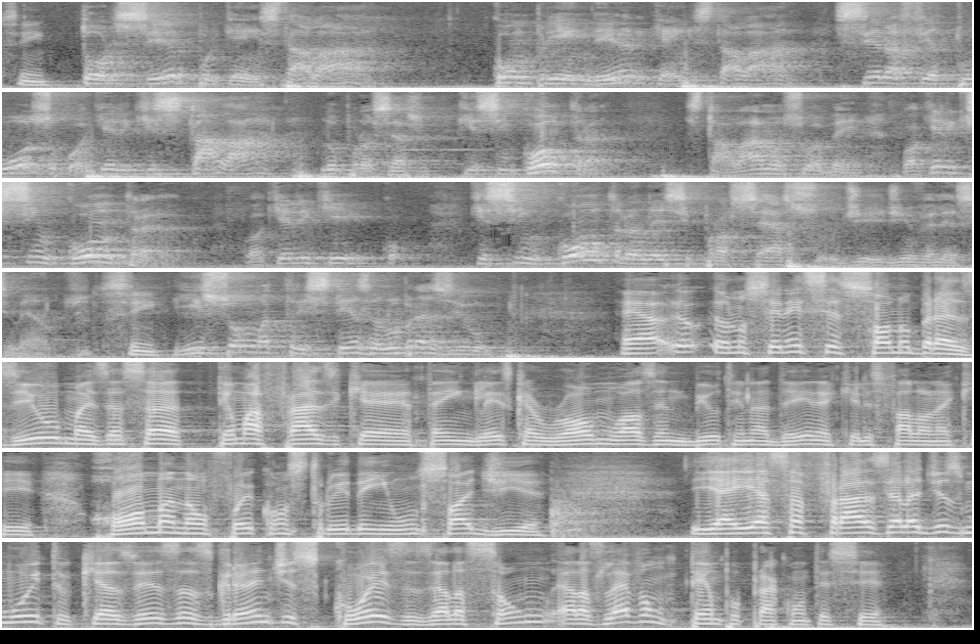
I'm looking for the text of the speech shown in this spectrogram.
Sim. Torcer por quem está lá, compreender quem está lá, ser afetuoso com aquele que está lá no processo, que se encontra, está lá no sua bem, com aquele que se encontra, com aquele que, que se encontra nesse processo de, de envelhecimento. Sim. E isso é uma tristeza no Brasil. É, eu, eu não sei nem se é só no Brasil, mas essa tem uma frase que é tá em inglês que é Rome wasn't built in a day, né? Que eles falam, né? Que Roma não foi construída em um só dia. E aí essa frase ela diz muito que às vezes as grandes coisas elas são elas levam tempo para acontecer.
